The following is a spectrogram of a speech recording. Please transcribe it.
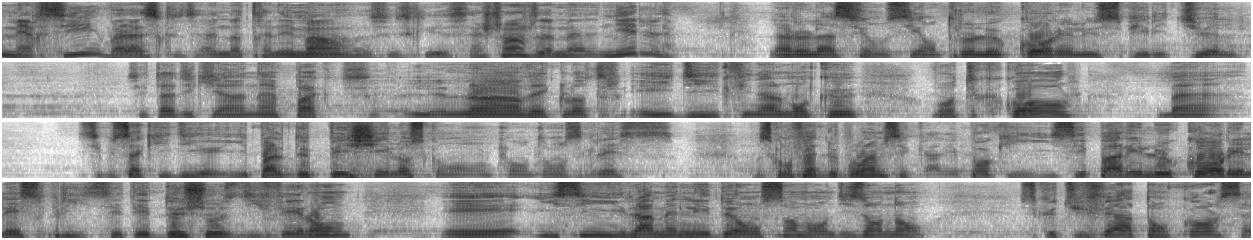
merci. Voilà ce que- autre élément. Ça change de Nil La relation aussi entre le corps et le spirituel. C'est-à-dire qu'il y a un impact l'un avec l'autre. Et il dit finalement que votre corps, ben, c'est pour ça qu'il dit, il parle de péché lorsqu'on quand on se graisse. Parce qu'en fait, le problème, c'est qu'à l'époque, il, séparait le corps et l'esprit. C'était deux choses différentes. Et ici, il ramène les deux ensemble en disant non, ce que tu fais à ton corps, ça,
